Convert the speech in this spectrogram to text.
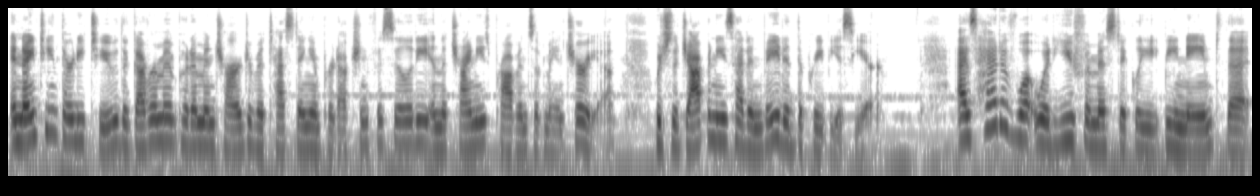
In 1932, the government put him in charge of a testing and production facility in the Chinese province of Manchuria, which the Japanese had invaded the previous year. As head of what would euphemistically be named the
